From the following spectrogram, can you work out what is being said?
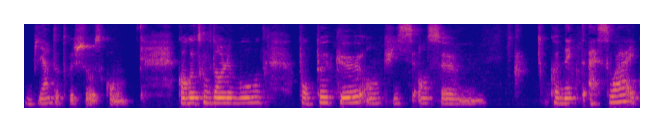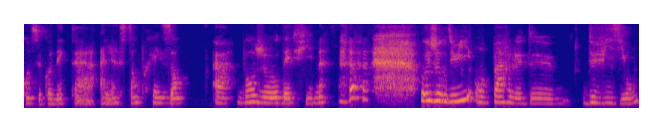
bien d'autres choses qu'on retrouve dans le monde, pour peu que on puisse, on se connecte à soi et qu'on se connecte à, l'instant présent. Ah, bonjour Delphine. Aujourd'hui, on parle de, de vision.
